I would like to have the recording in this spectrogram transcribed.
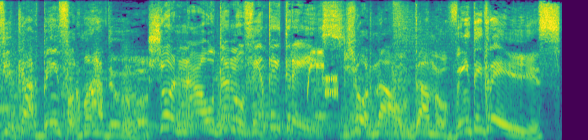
ficar bem informado. Jornal da 93. Jornal da 93.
